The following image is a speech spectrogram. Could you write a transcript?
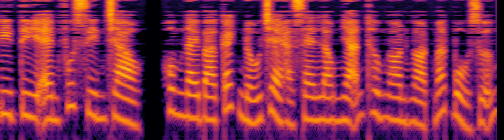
GTN Food xin chào, hôm nay ba cách nấu chè hạt sen long nhãn thơm ngon ngọt mát bổ dưỡng.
